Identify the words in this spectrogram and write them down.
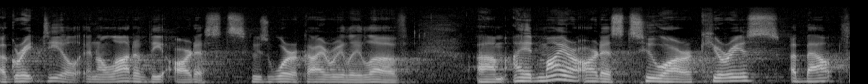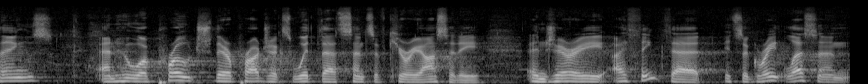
a great deal in a lot of the artists whose work I really love. Um, I admire artists who are curious about things and who approach their projects with that sense of curiosity. And Jerry, I think that it's a great lesson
